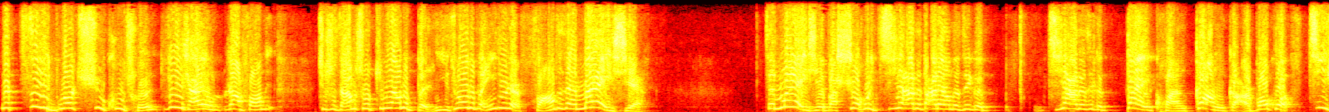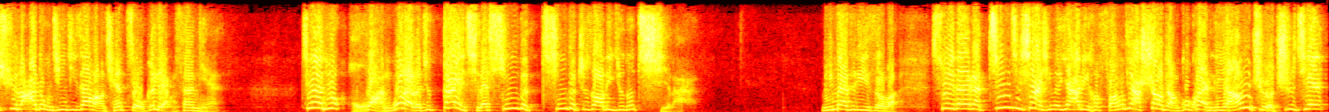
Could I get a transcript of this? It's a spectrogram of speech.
那这一波去库存，为啥要让房？就是咱们说中央的本意，中央的本意就是房子再卖一些。再卖一些，把社会积压的大量的这个积压的这个贷款杠杆，包括继续拉动经济，再往前走个两三年，这样就缓过来了，就带起来新的新的制造力就能起来，明白这个意思了吧？所以大家看，经济下行的压力和房价上涨过快，两者之间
